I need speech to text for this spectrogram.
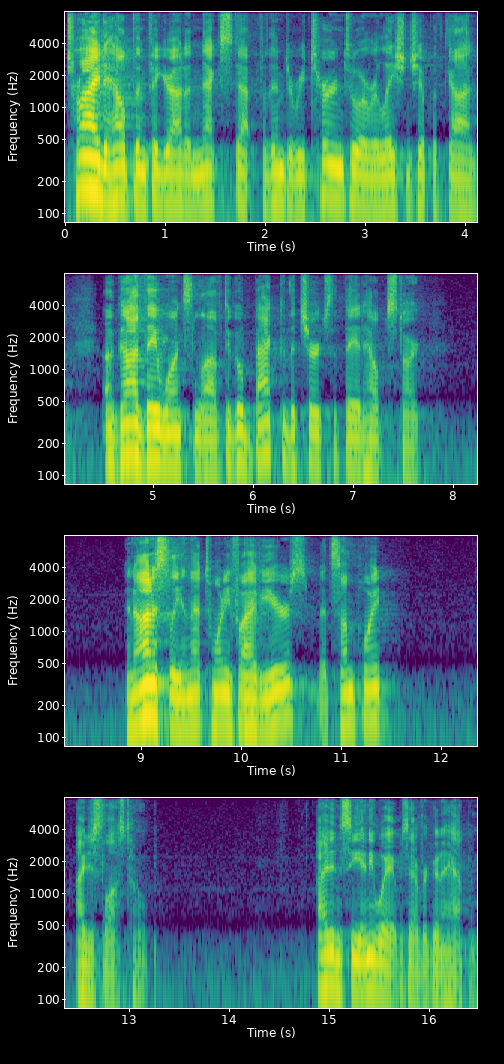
tried to help them figure out a next step for them to return to a relationship with God a God they once loved, to go back to the church that they had helped start. And honestly, in that 25 years, at some point, I just lost hope. I didn't see any way it was ever going to happen.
